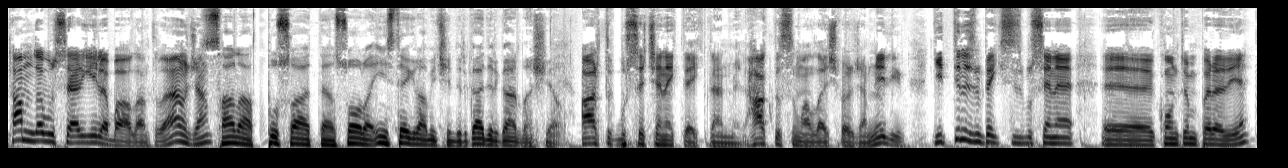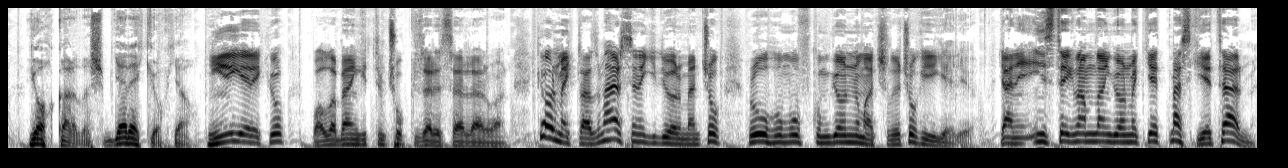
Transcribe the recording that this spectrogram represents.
Tam da bu sergiyle bağlantılı ha hocam? Sanat bu saatten sonra Instagram içindir Kadir kardeş ya. Artık bu seçenek de eklenmeli. Haklısın vallahi İşber hocam. Ne diyeyim? Gittiniz mi peki siz bu sene e, Contemporary'e? Yok kardeşim gerek yok ya. Niye gerek yok? Vallahi ben gittim çok güzel eserler var. Görmek lazım. Her sene gidiyorum ben. Çok ruhum, ufkum, gönlüm açılıyor. Çok iyi geliyor. Yani Instagram'dan görmek yetmez ki. Yeter mi?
